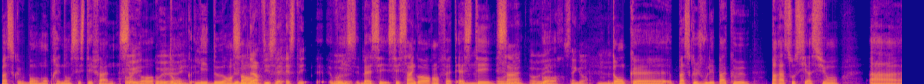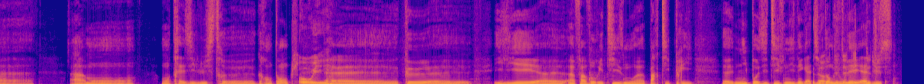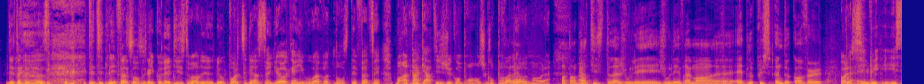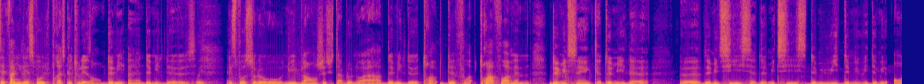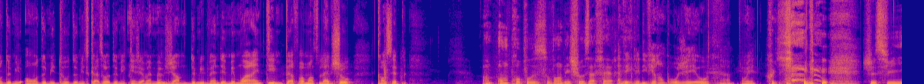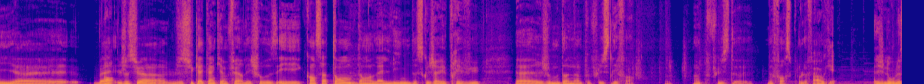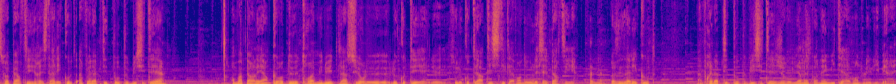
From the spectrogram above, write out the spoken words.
parce que bon, mon prénom c'est Stéphane Singor, oui, oui, donc les deux ensemble. Le nom d'artiste c'est ST. Oui, ben c'est Singor en fait, ST Singor. Singor. Mm. Donc euh, parce que je voulais pas que par association à à mon mon très illustre grand-oncle, oh oui. euh, que euh, il y ait euh, un favoritisme ou un parti pris euh, ni positif ni négatif. Non, Donc je voulais être juste. De toutes les façons, si tu connais l'histoire de Léopold Sédar Senghor, quand il voit votre nom Stéphane Senghor. Bon, en tant qu'artiste, je comprends, je comprends Voilà. clairement, voilà. En tant qu'artiste, là, je voulais, je voulais vraiment euh, être le plus undercover Voilà. Et possible. puis, et Stéphane, il expose presque tous les ans. 2001, 2002, Oui. Expo Solo, Nuit Blanche sur Tableau Noir, 2002, trois, deux fois, trois fois même, 2005, 2000, euh, euh, 2006, 2006, 2008, 2008, 2011, 2011, 2012, 2014, 2015, j'ai même, même genre 2022, mémoire intime, performance live show, concept, On, on me propose souvent des choses à faire. et- avec les différents projets et autres, hein, oui. Oui. je suis, euh, ben, Oh. je suis un, je suis quelqu'un qui aime faire les choses et quand ça tombe dans la ligne de ce que j'avais prévu, euh, je me donne un peu plus d'effort, un peu plus de, de force pour le faire. Ah, ok. Je ne vous laisse pas partir, restez à l'écoute après la petite pause publicitaire. On va parler encore 2-3 minutes là sur le, le côté le- sur le côté artistique avant de vous laisser partir. Très bien. Restez à l'écoute. Après la petite pause publicitaire, je reviens mettre mon invité avant de le libérer.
